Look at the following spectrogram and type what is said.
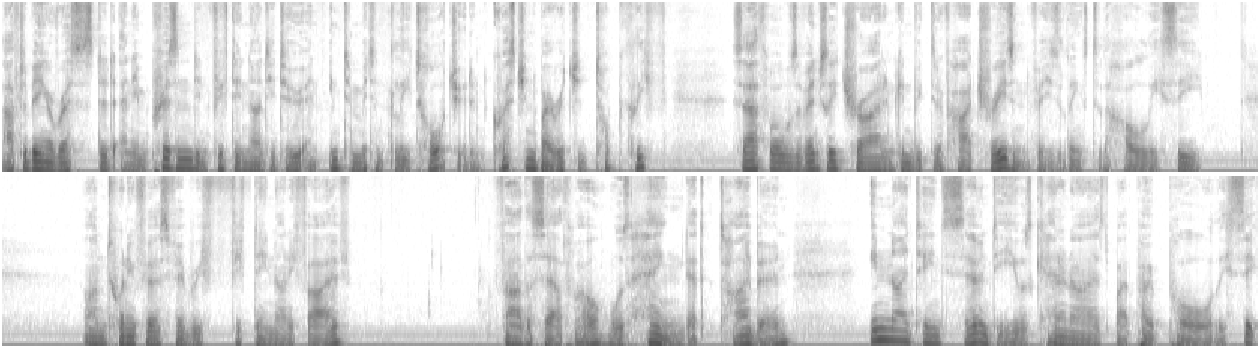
After being arrested and imprisoned in 1592 and intermittently tortured and questioned by Richard Topcliffe, Southwell was eventually tried and convicted of high treason for his links to the Holy See. On 21st February 1595, Father Southwell was hanged at Tyburn in 1970, he was canonized by Pope Paul VI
